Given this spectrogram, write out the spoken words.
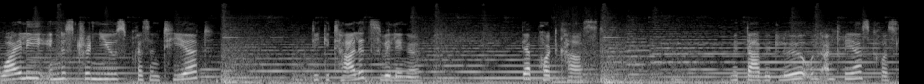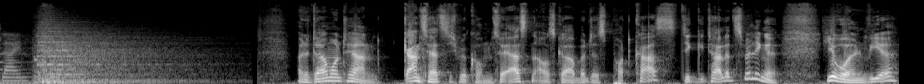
Wiley Industry News präsentiert Digitale Zwillinge, der Podcast mit David Löh und Andreas Krösslein. Meine Damen und Herren, Ganz herzlich willkommen zur ersten Ausgabe des Podcasts Digitale Zwillinge. Hier wollen wir,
